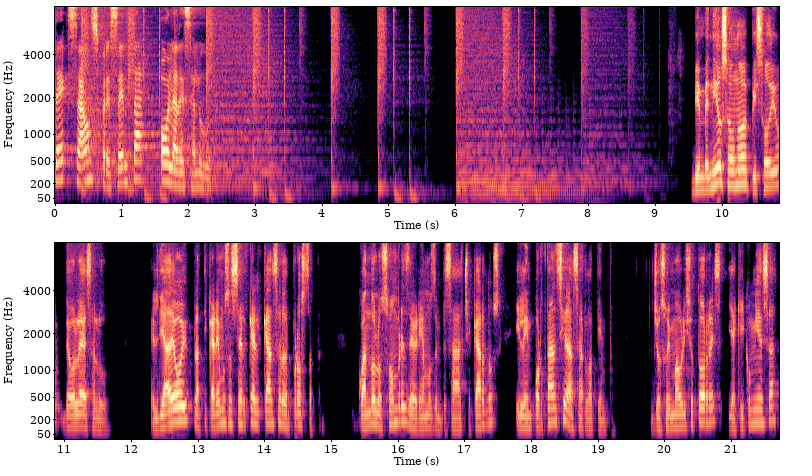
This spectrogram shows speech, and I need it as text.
Tech Sounds presenta Ola de Salud. Bienvenidos a un nuevo episodio de Ola de Salud. El día de hoy platicaremos acerca del cáncer de próstata, cuándo los hombres deberíamos de empezar a checarnos y la importancia de hacerlo a tiempo. Yo soy Mauricio Torres y aquí comienza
